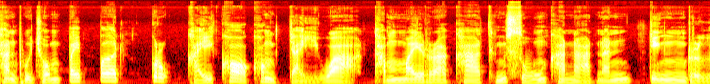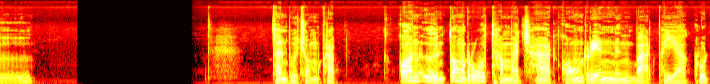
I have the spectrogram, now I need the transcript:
ท่านผู้ชมไปเปิดกรุไขข้อข้องใจว่าทำไมราคาถึงสูงขนาดนั้นจริงหรือ ท่านผู้ชมครับ ก่อนอื่นต้องรู้ธรรมชาติของเหรียญหนึ่งบาทพยาครุฑ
